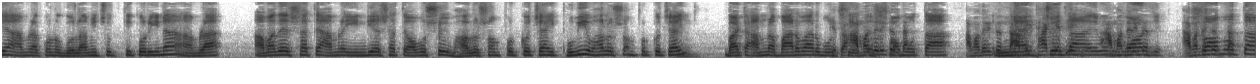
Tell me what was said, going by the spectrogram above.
যে আমরা কোনো গোলামি চুক্তি করি না আমরা আমাদের সাথে আমরা ইন্ডিয়ার সাথে অবশ্যই ভালো সম্পর্ক চাই খুবই ভালো সম্পর্ক চাই। বাট আমরা বারবার বলছি সমতা ন্যায্যতা এবং সমতা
